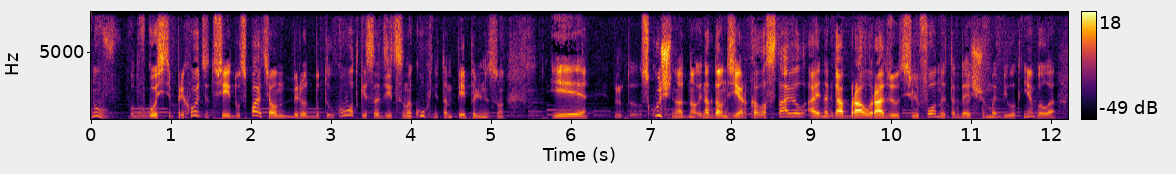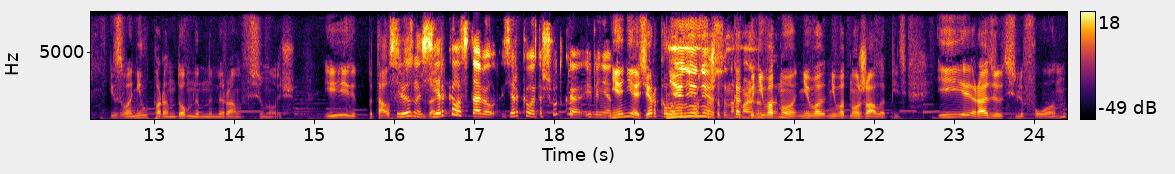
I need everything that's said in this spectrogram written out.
Ну, вот в гости приходят, все идут спать, а он берет бутылку водки, садится на кухне, там пепельницу, и скучно одно. Иногда он зеркало ставил, а иногда брал радиотелефон, и тогда еще мобилок не было, и звонил по рандомным номерам всю ночь. И пытался... Серьезно, завязать- зеркало ставил? Зеркало это шутка или нет? не-не, зеркало Не, не, просто, не, чтоб всё как бы ни в да. одно, ни в, ни в одно жало пить. И радиотелефон,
